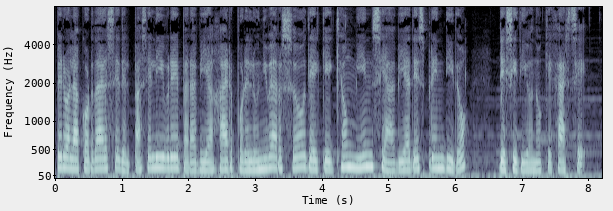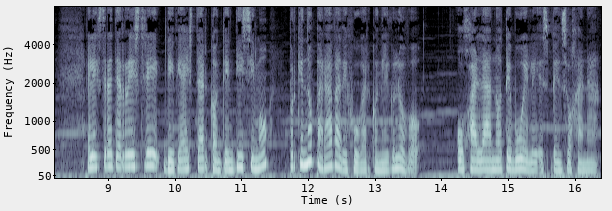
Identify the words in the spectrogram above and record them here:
pero al acordarse del pase libre para viajar por el universo del que Kyungmin se había desprendido, decidió no quejarse. El extraterrestre debía estar contentísimo porque no paraba de jugar con el globo. Ojalá no te vueles, pensó Hannah,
